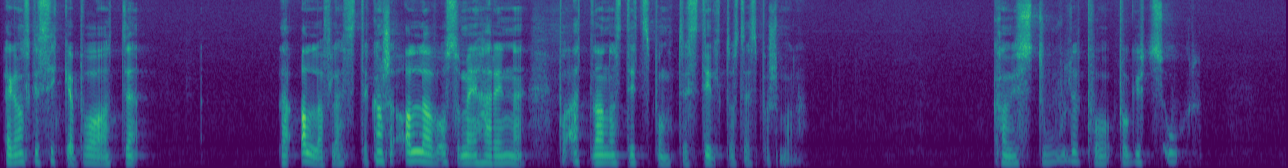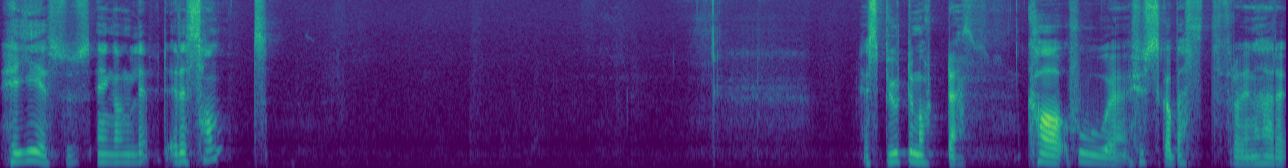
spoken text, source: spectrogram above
Jeg er ganske sikker på at de aller fleste, kanskje alle av oss som er her inne, på et eller annet tidspunkt har stilt oss det spørsmålet. Kan vi stole på, på Guds ord? Har Jesus en gang levd? Er det sant? Jeg spurte Marte hva hun eh, husker best fra denne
